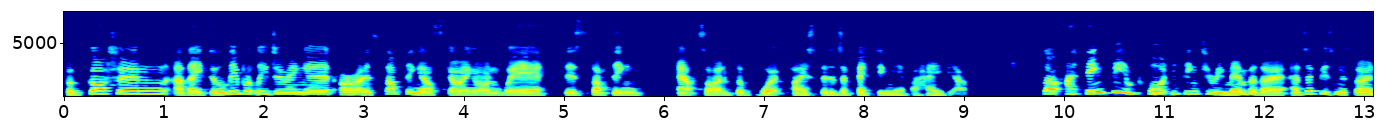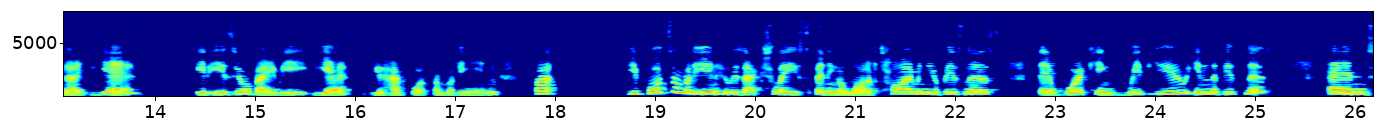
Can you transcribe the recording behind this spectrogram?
forgotten? Are they deliberately doing it? Or is something else going on where there's something outside of the workplace that is affecting their behaviour? So I think the important thing to remember though, as a business owner, yes, it is your baby. Yes, you have brought somebody in, but you've brought somebody in who is actually spending a lot of time in your business, they're working with you in the business. And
